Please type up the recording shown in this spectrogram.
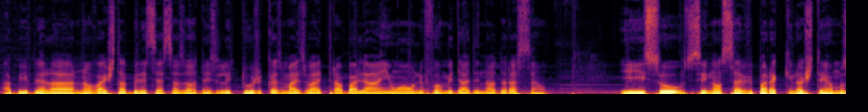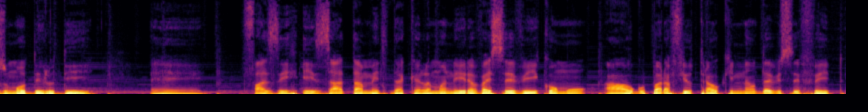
A Bíblia ela não vai estabelecer essas ordens litúrgicas, mas vai trabalhar em uma uniformidade na adoração. E isso, se não serve para que nós tenhamos um modelo de é, fazer exatamente daquela maneira vai servir como algo para filtrar o que não deve ser feito,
